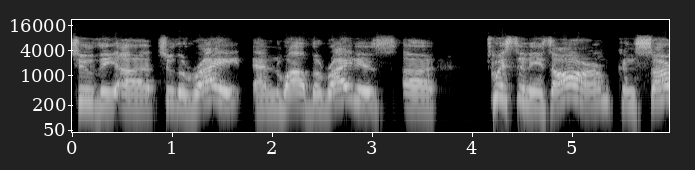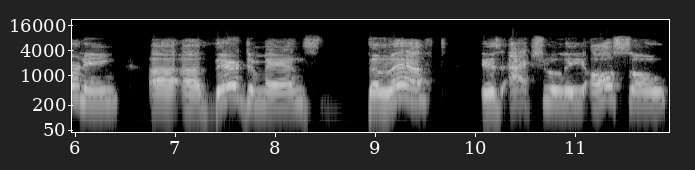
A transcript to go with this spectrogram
to the uh, to the right, and while the right is uh, twisting his arm concerning uh, uh, their demands, the left is actually also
